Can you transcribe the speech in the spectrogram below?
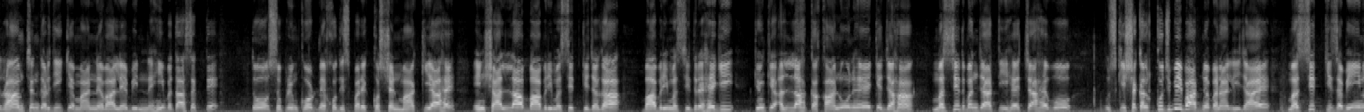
रामचंद्र जी के मानने वाले भी नहीं बता सकते तो सुप्रीम कोर्ट ने ख़ुद इस पर एक क्वेश्चन मार्क किया है। इन बाबरी मस्जिद की जगह बाबरी मस्जिद रहेगी, क्योंकि अल्लाह का क़ानून है कि जहाँ मस्जिद बन जाती है, चाहे वो उसकी शक्ल कुछ भी बाद में बना ली जाए मस्जिद की ज़मीन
